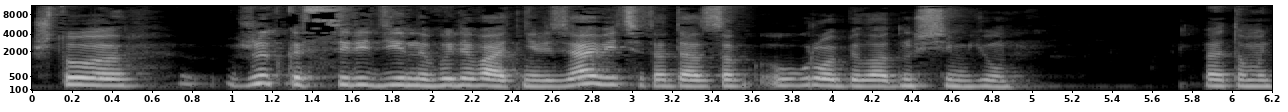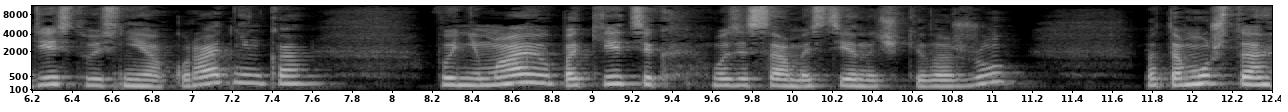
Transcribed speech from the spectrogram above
что жидкость середины выливать нельзя. Видите, тогда угробила одну семью. Поэтому действую с ней аккуратненько. Вынимаю пакетик возле самой стеночки ложу, потому что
